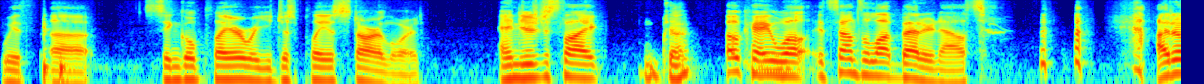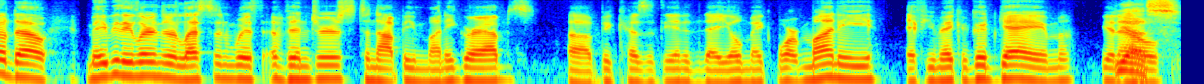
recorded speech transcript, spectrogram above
with uh, single player where you just play as Star Lord, and you're just like, Okay. okay, well, it sounds a lot better now. I don't know. Maybe they learned their lesson with Avengers to not be money grabs, uh, because at the end of the day, you'll make more money if you make a good game. You know, yes.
